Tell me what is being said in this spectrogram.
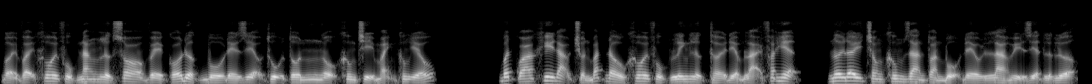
bởi vậy khôi phục năng lực so về có được bồ đề diệu thụ tôn ngộ không chỉ mạnh không yếu. Bất quá khi đạo chuẩn bắt đầu khôi phục linh lực thời điểm lại phát hiện, nơi đây trong không gian toàn bộ đều là hủy diệt lực lượng.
